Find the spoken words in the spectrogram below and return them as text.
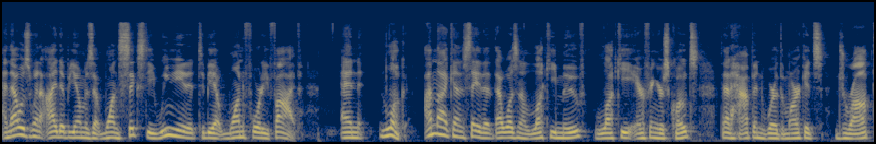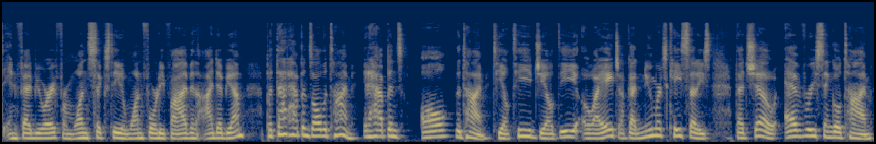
And that was when IWM was at 160. We needed it to be at 145. And look, I'm not going to say that that wasn't a lucky move, lucky air fingers quotes that happened where the markets dropped in February from 160 to 145 in the IWM, but that happens all the time. It happens all the time. TLT, GLD, OIH. I've got numerous case studies that show every single time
